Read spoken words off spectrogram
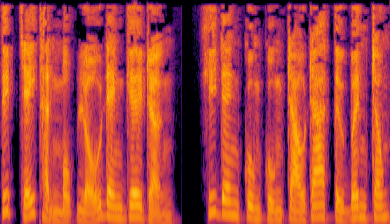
tiếp cháy thành một lỗ đen ghê rợn, khí đen cuồn cuộn trào ra từ bên trong.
